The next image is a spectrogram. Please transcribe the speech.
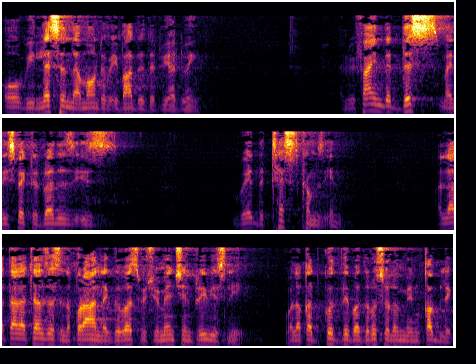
Or we lessen the amount of ibadah that we are doing. And we find that this, my respected brothers, is where the test comes in. Allah Ta'ala tells us in the Quran, like the verse which we mentioned previously, وَلَقَدْ كُذِّبَتْ رُسُلٌ مِّن قَبْلِكَ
